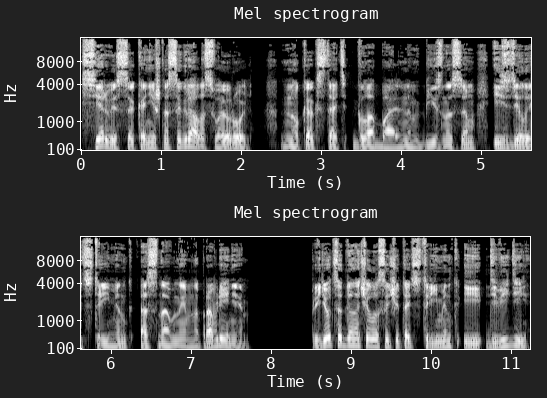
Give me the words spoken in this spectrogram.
сервиса, конечно, сыграло свою роль. Но как стать глобальным бизнесом и сделать стриминг основным направлением? Придется для начала сочетать стриминг и DVD,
